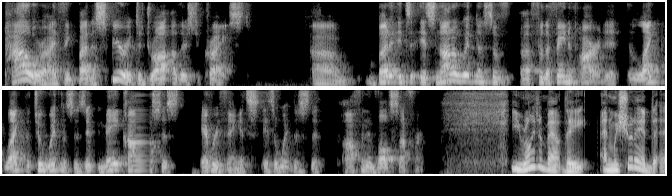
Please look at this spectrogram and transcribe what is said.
power, I think, by the Spirit to draw others to Christ. Um, but it's it's not a witness of uh, for the faint of heart. It, like like the two witnesses, it may cost us everything. It's it's a witness that often involves suffering. You write about the, and we should add uh,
